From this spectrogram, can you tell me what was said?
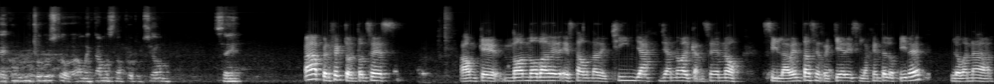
eh, con mucho gusto aumentamos la producción Sí. Ah, perfecto. Entonces, aunque no, no va a haber esta onda de chin, ya, ya no alcancé, no. Si la venta se requiere y si la gente lo pide, lo van a,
